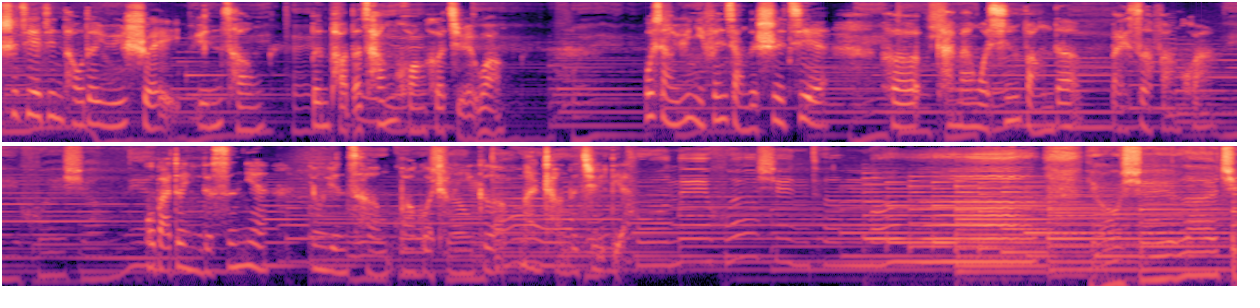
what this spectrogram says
世界尽头的雨水、云层，奔跑的仓皇和绝望。我想与你分享的世界，和开满我心房的白色繁花。我把对你的思念，用云层包裹成一个漫长的句点。有谁来教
